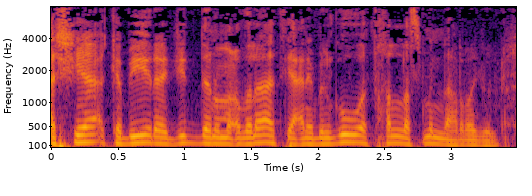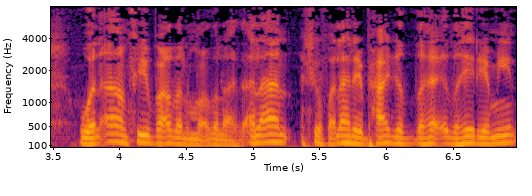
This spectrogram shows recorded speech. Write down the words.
أشياء كبيرة جدا ومعضلات يعني بالقوة تخلص منها الرجل. والآن في بعض المعضلات. الآن شوف الأهلي بحاجة ظه- ظهير يمين.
